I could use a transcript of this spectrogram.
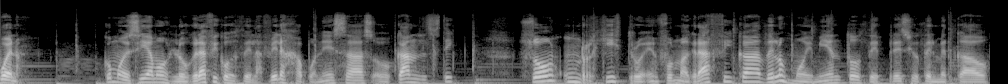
Bueno, como decíamos, los gráficos de las velas japonesas o candlestick son un registro en forma gráfica de los movimientos de precios del mercado.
